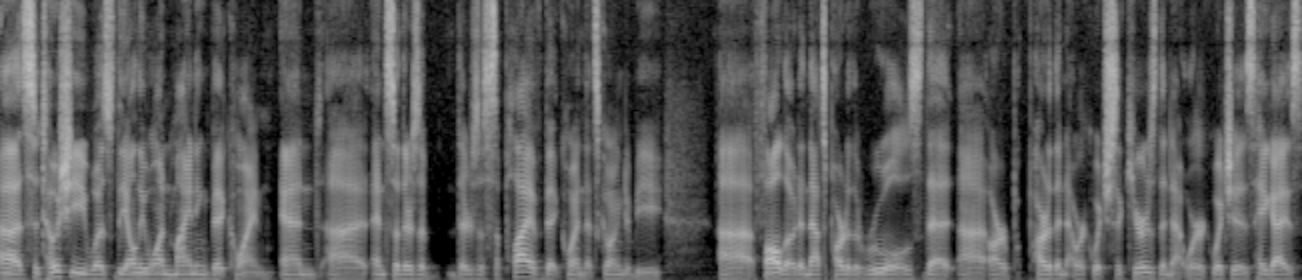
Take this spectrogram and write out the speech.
uh, Satoshi was the only one mining Bitcoin, and uh, and so there's a there's a supply of Bitcoin that's going to be uh, followed, and that's part of the rules that uh, are p- part of the network, which secures the network. Which is, hey guys,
